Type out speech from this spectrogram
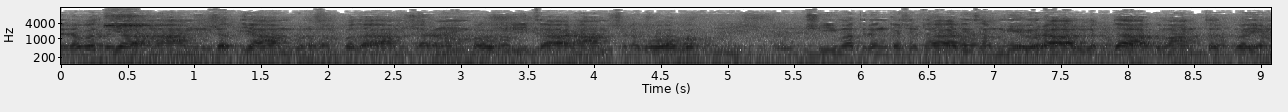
निरवद्यानां निषद्यां गुणसम्पदां शरणं भवभीतानां शरणभोग श्रीमद्रङ्कशठारिसम्यविराल्लब्धागमान्तद्वयं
